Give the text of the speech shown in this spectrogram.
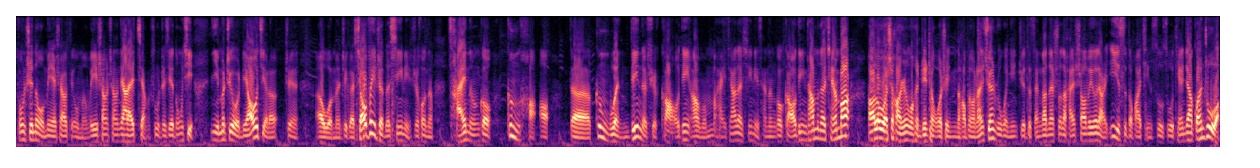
同时呢，我们也是要给我们微商商家来讲述这些东西。你们只有了解了这呃我们这个消费者的心理之后呢，才能够更好。的更稳定的去搞定啊，我们买家的心理才能够搞定他们的钱包。好了，我是好人，我很真诚，我是你们的好朋友蓝轩。如果您觉得咱刚才说的还稍微有点意思的话，请速速添加关注我。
